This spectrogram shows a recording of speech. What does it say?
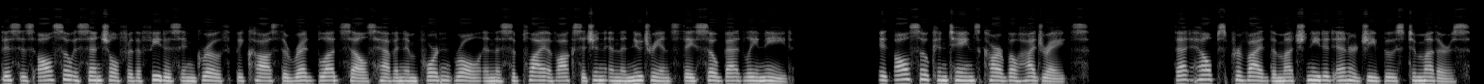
this is also essential for the fetus in growth because the red blood cells have an important role in the supply of oxygen and the nutrients they so badly need. It also contains carbohydrates. That helps provide the much needed energy boost to mothers.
